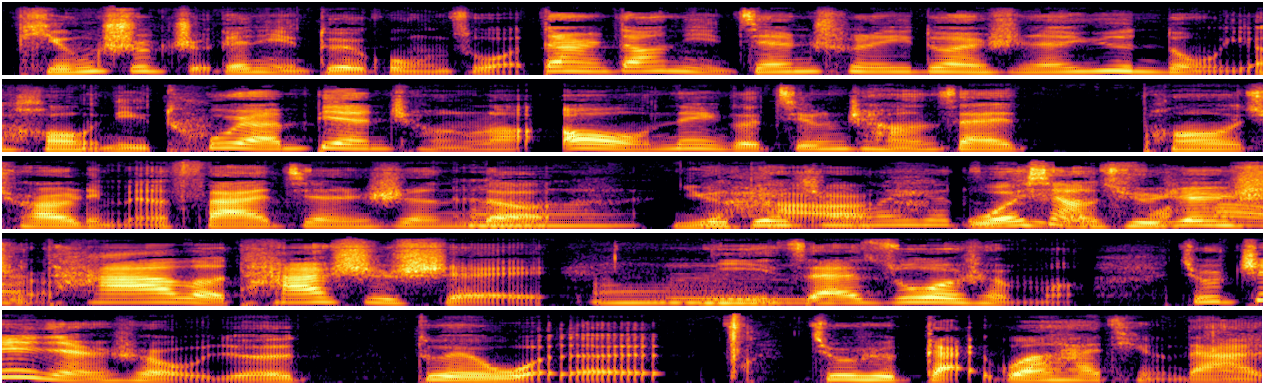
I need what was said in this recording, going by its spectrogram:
平时只跟你对工作，但是当你坚持了一段时间运动以后，你突然变成了哦，那个经常在朋友圈里面发健身的嗯女孩儿我想去认识她了，她是谁？嗯你在做什么？就这件事儿，我觉得对我的就是改观还挺大。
